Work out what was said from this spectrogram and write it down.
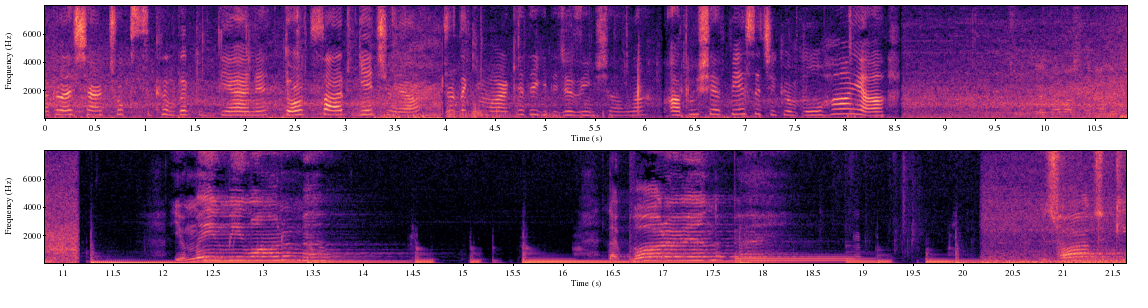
Arkadaşlar çok sıkıldık yani 4 saat geçmiyor. Şuradaki markete gideceğiz inşallah. 60 FPS ile çekiyorum. Oha ya. You make me wanna melt like butter in the pan. It's hard to keep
